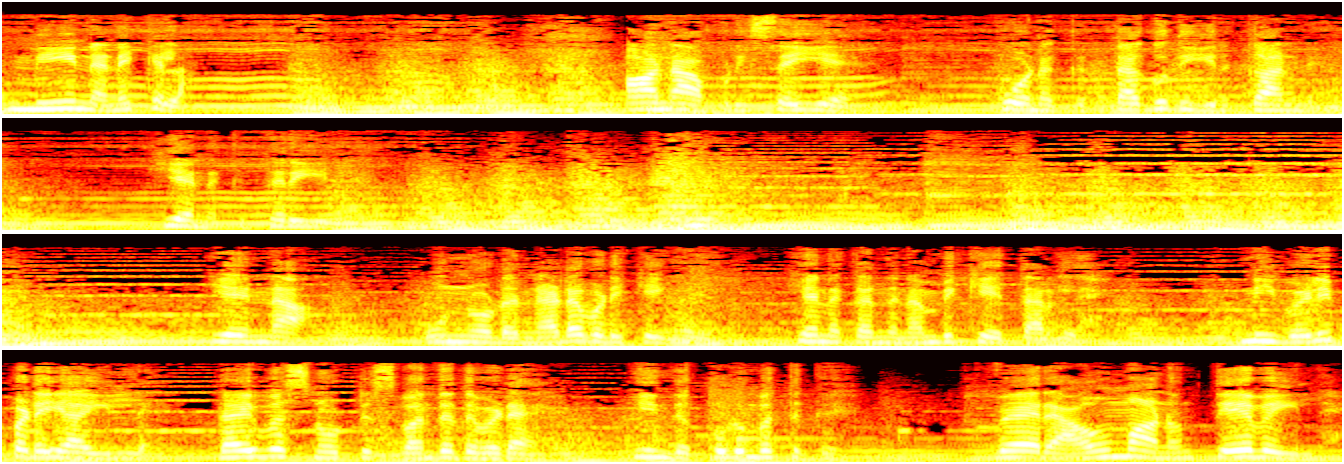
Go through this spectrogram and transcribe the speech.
நீ நினைக்கலாம். ஆனா அப்படி செய்ய உனக்கு தகுதி இருக்கான்னு எனக்கு தெரியல. ஏன்னா உன்னோட நடவடிக்கைகள் எனக்கு அந்த நம்பிக்கையை தரல. நீ வெளிப்படையா இல்ல. டைவர்ஸ் நோட்டீஸ் வந்ததை விட இந்த குடும்பத்துக்கு வேற அவமானம் தேவையில்லை.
